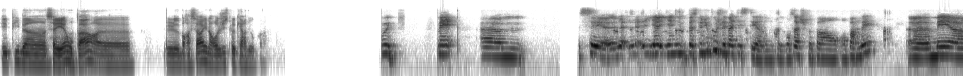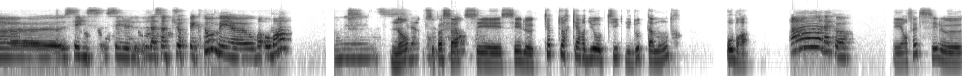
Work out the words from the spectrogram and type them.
et puis ben ça y est, on part. Euh, le brassard, il enregistre le cardio quoi. Oui, mais euh, c'est euh, parce que du coup je l'ai pas testé, hein, donc pour ça je peux pas en, parler. Euh, mais c'est la ceinture pecto, mais au, bras. non, c'est pas ça. C'est le capteur cardio-optique du dos de ta montre au bras. Ah, d'accord. Et en fait, c'est le,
